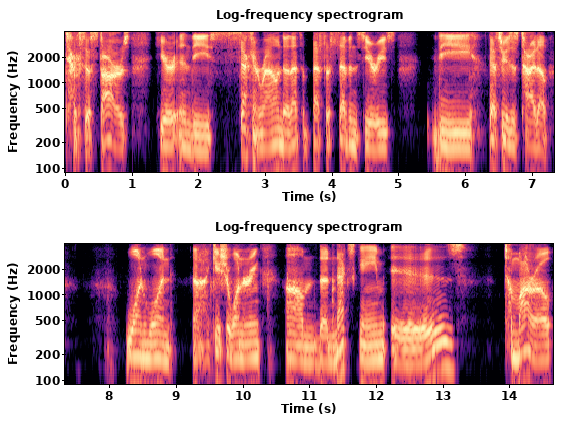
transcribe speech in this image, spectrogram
Texas Stars here in the second round. Uh, that's a best of seven series. The that series is tied up one one. Uh, in case you're wondering, um, the next game is tomorrow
